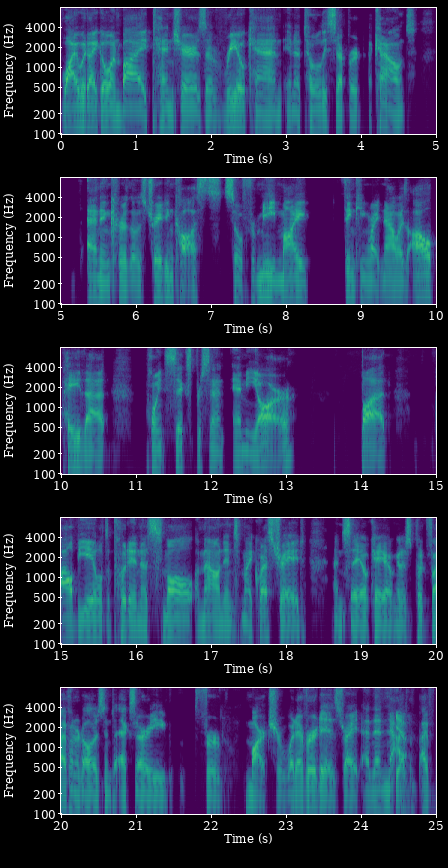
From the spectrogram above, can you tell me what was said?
why would I go and buy 10 shares of RioCan in a totally separate account and incur those trading costs? So for me, my thinking right now is I'll pay that 0.6% MER, but I'll be able to put in a small amount into my Questrade and say, okay, I'm going to put $500 into XRE for March or whatever it is, right? And then Yeah. I've, I've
